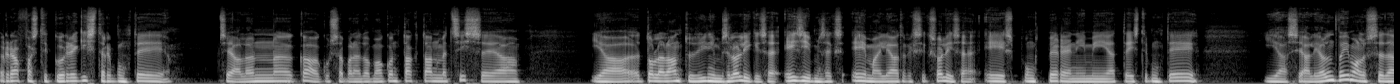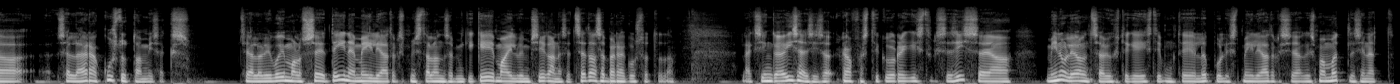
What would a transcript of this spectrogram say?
rahvastikuregister.ee, seal on ka, kus sa paned oma kontaktandmed sisse ja ja tollele antud inimesel oligi see esimeseks emaili aadressiks oli see ees.perenimi.eesti.ee ja seal ei olnud võimalust seda, selle ära kustutamiseks. Seal oli võimalus see teine meiliaadress, mis tal on, see mingi Gmail või mis iganes, et seda saab ära kustutada. läksin ka ise siis rahvastikuregistrisse sisse ja minul ei olnud seal ühtegi eesti.ee lõpulist meiliaadressi, aga siis ma mõtlesin, et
